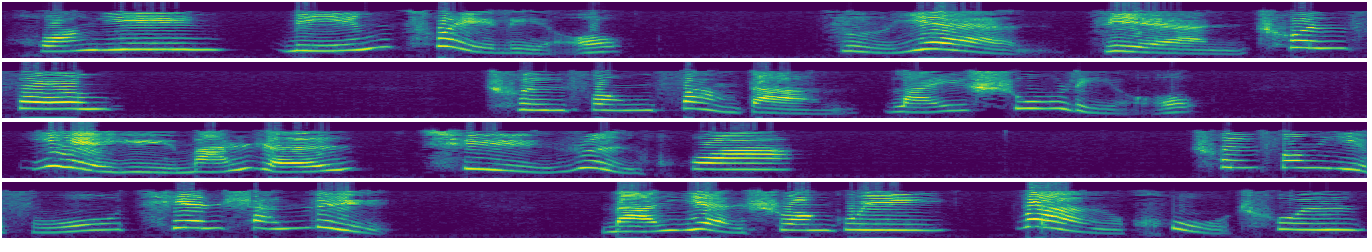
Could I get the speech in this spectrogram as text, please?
黄莺鸣翠柳，紫燕剪春风。春风放胆来梳柳，夜雨蛮人去润花。春风一拂千山绿，南雁双归万户春。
